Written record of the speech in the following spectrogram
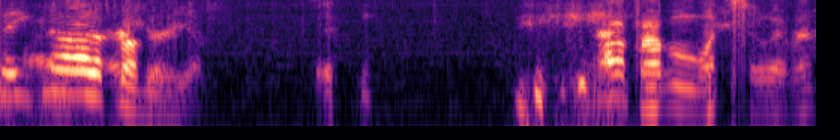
Not a problem. Not a problem whatsoever.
